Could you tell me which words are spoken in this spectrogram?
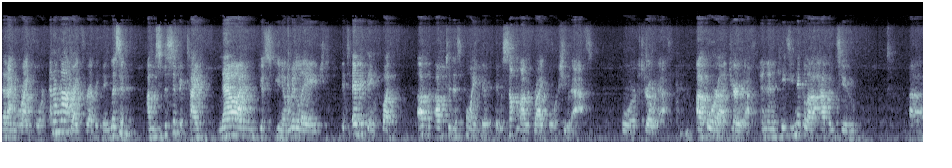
that I'm right for, and I'm not right for everything, listen, I'm a specific type, now I'm just, you know, middle-aged, it's everything, but up, up to this point, there, it was something I was right for, she would ask, or Stro would ask, uh, or uh, Jerry would ask. And then Casey Nicholaw happened to, uh,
